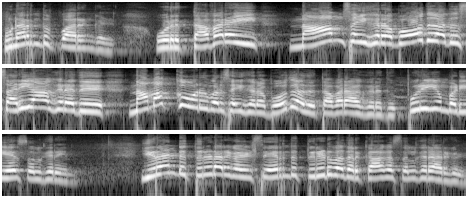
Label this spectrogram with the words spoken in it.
உணர்ந்து பாருங்கள். ஒரு தவறை நாம் செய்கிற போது அது சரியாகிறது. நமக்கு ஒருவர் செய்கிற போது அது தவறாகிறது. புரியும்படியே சொல்கிறேன். இரண்டு திருடர்கள் சேர்ந்து திருடுவதற்காக செல்கிறார்கள்.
